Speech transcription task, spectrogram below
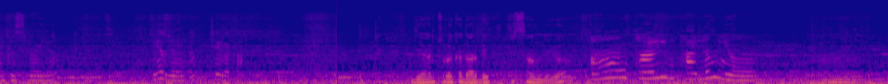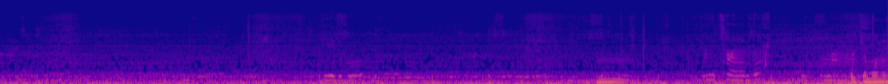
Arkası böyle. Ne yazıyor orada? Çevir bakalım. Diğer tura kadar bekletirsen diyor. Aa o parlıyor, bu parlamıyor. Diğeri bu. hmm. Bir tane de bundan var. Pokemon'un.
